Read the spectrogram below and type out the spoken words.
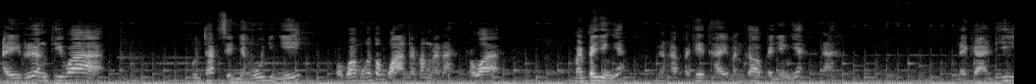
ไอเรื่องที่ว่าคุณทักษิณอย่างงู้นอย่างนี้ผมว่ามันก็ต้องวางกันบ้างแล้วนะ เพราะว่ามันเป็นอย่างเงี้ยนะครับ ประเทศไทยมันก็เป็นอย่างเงี้ยนะ ในการที่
